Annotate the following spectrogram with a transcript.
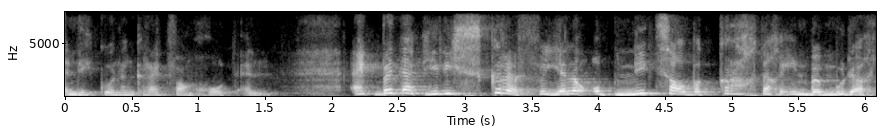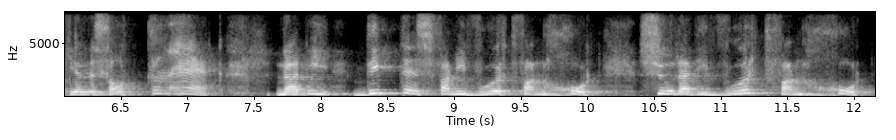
in die koninkryk van God in. Ek bid dat hierdie skrif vir julle opnuut sal bekragtig en bemoedig. Julle sal trek na die dieptes van die woord van God sodat die woord van God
